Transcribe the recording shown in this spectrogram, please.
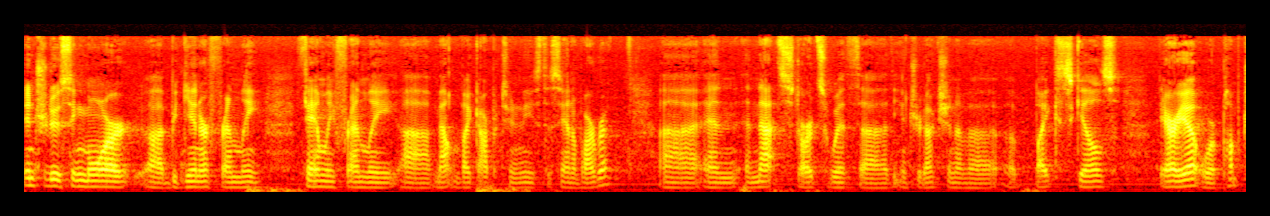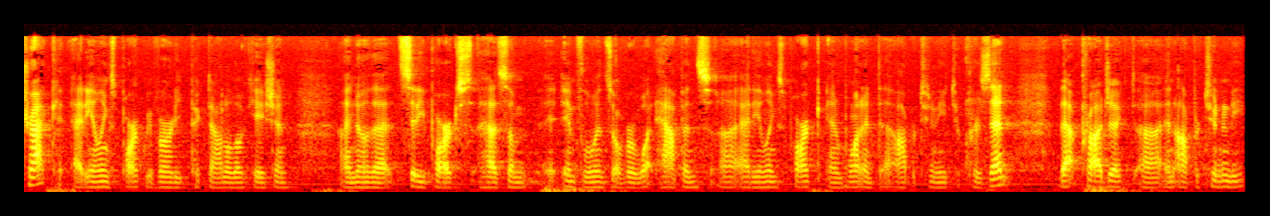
introducing more uh, beginner-friendly, family-friendly uh, mountain bike opportunities to Santa Barbara. Uh, and, and that starts with the introduction of a, a bike skills area or pump track at Elings Park. We've already picked out a location. I know that City Parks has some influence over what happens uh, at Elings Park and wanted the opportunity to present that project, uh, an opportunity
